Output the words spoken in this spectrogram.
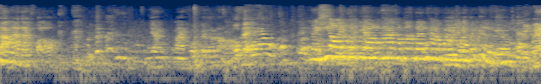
สามนะนะขอร้องยังมาครบกันแล้วเหรอครบแล้วไหนที่ออยคนเดียวมากำลังเดินทางมายังไม่ถึงอีกแม่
